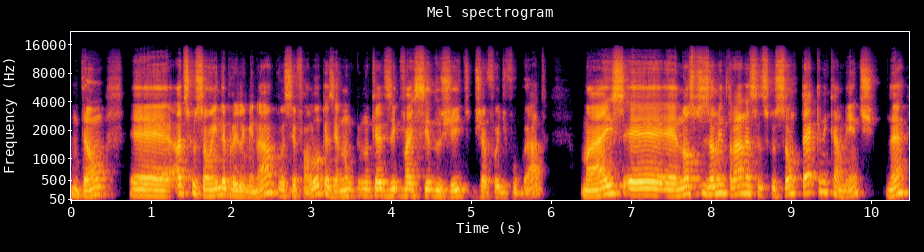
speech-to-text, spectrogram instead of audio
Então, é, a discussão ainda é preliminar, que você falou, quer dizer, não, não quer dizer que vai ser do jeito que já foi divulgado, mas é, é, nós precisamos entrar nessa discussão tecnicamente, né,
